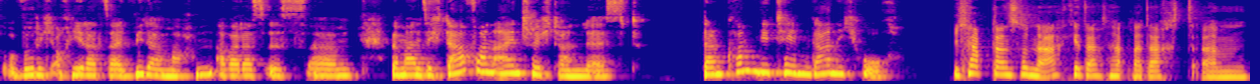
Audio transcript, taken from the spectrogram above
würde ich auch jederzeit wieder machen. Aber das ist, ähm, wenn man sich davon einschüchtern lässt, dann kommen die Themen gar nicht hoch. Ich habe dann so nachgedacht, habe mir gedacht, ähm,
